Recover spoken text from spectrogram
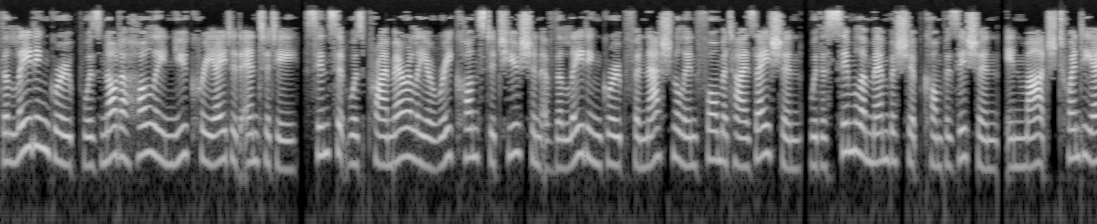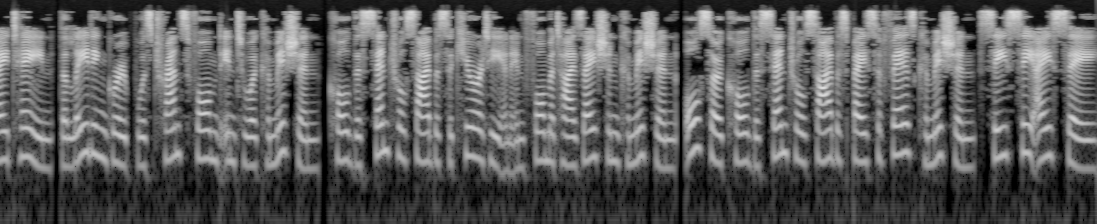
The leading group was not a wholly new created entity, since it was primarily a reconstitution of the leading group for national informatization, with a similar membership composition. In March 2018, the leading group was transformed into a commission, called the Central Cybersecurity and Informatization Commission, also called the Central Cyberspace Affairs Commission. CCAC.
